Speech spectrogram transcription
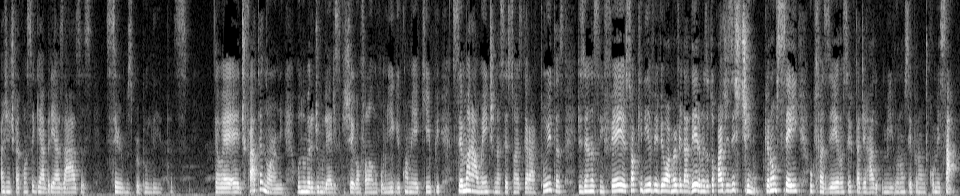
a gente vai conseguir abrir as asas, sermos borboletas. Então é, é, de fato enorme o número de mulheres que chegam falando comigo e com a minha equipe semanalmente nas sessões gratuitas, dizendo assim: Fê, eu só queria viver o amor verdadeiro, mas eu tô quase desistindo, porque eu não sei o que fazer, eu não sei o que tá de errado comigo, eu não sei por onde começar.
